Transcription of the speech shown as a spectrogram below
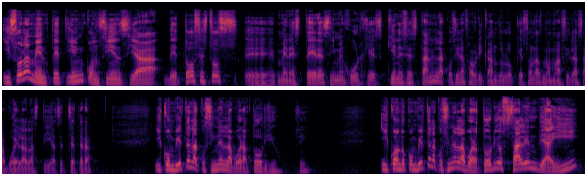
Y solamente tienen conciencia de todos estos eh, menesteres y menjurjes quienes están en la cocina fabricándolo, que son las mamás y las abuelas, las tías, etcétera, y convierten la cocina en laboratorio, ¿sí? Y cuando convierten la cocina en laboratorio, salen de ahí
